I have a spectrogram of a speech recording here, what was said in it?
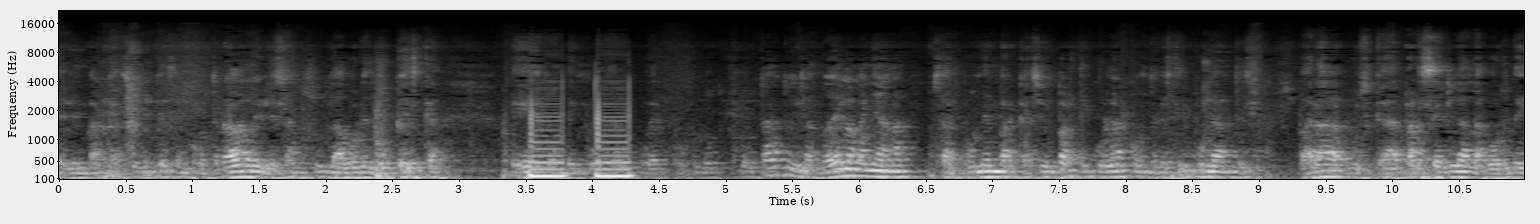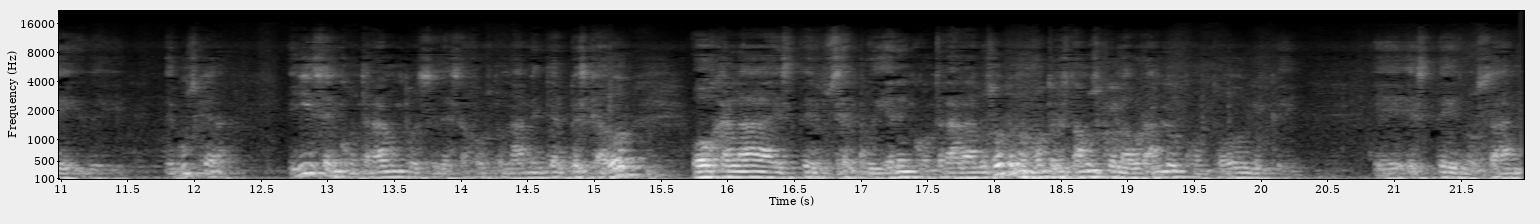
de la embarcación que se encontraba realizando sus labores de pesca, eh, donde encontró un cuerpo flotando y las 9 de la mañana sacó una embarcación particular con tres tripulantes para buscar, para hacer la labor de, búsqueda. Y se encontraron, pues desafortunadamente, al pescador. Ojalá este, se pudiera encontrar a los otros. Nosotros estamos colaborando con todo lo que eh, este, nos, han,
